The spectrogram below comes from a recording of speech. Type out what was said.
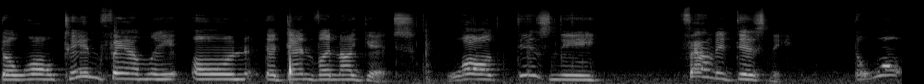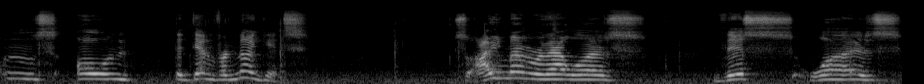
the Walton family own the Denver Nuggets. Walt Disney founded Disney. The Waltons own the Denver Nuggets. So I remember that was, this was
